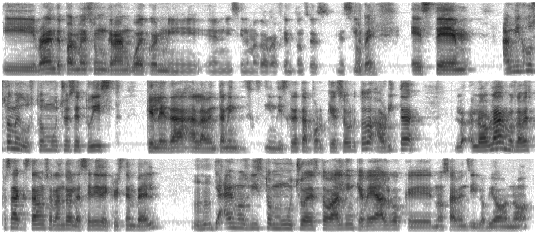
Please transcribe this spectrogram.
y Brian De Palma es un gran hueco en mi, en mi cinematografía, entonces me sirve. Este, a mí justo me gustó mucho ese twist que le da a la ventana indiscreta, porque sobre todo ahorita, lo, hablábamos la vez pasada que estábamos hablando de la serie de Kristen Bell, ya hemos visto mucho esto, alguien que ve algo que no saben si lo vio o no,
